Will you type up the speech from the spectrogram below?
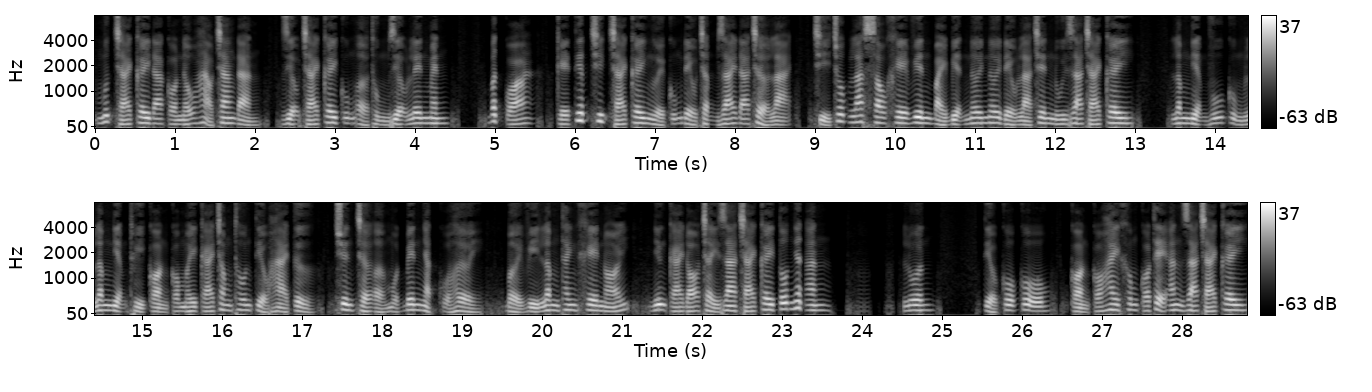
mức trái cây đã có nấu hảo trang đàn, rượu trái cây cũng ở thùng rượu lên men. Bất quá, kế tiếp trích trái cây người cũng đều chậm rãi đã trở lại, chỉ chốc lát sau khê viên bảy biện nơi nơi đều là trên núi ra trái cây. Lâm Niệm Vũ cùng Lâm Niệm Thủy còn có mấy cái trong thôn tiểu hài tử, chuyên chờ ở một bên nhặt của hời, bởi vì Lâm Thanh Khê nói, những cái đó chảy ra trái cây tốt nhất ăn. Luôn, tiểu cô cô, còn có hay không có thể ăn ra trái cây?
